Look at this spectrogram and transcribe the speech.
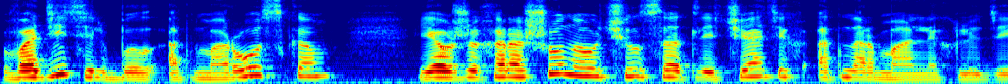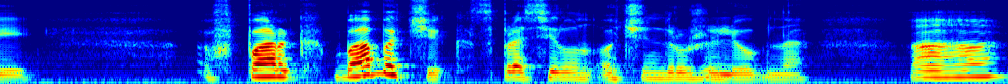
Водитель был отморозком. Я уже хорошо научился отличать их от нормальных людей. В парк бабочек спросил он очень дружелюбно. Ага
